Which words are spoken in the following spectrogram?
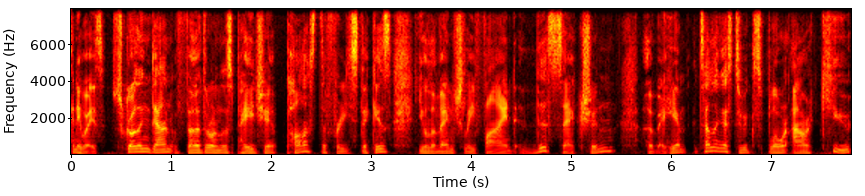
Anyways, scrolling down further on this page here, past the free stickers, you'll eventually find this section over here telling us to explore our queue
